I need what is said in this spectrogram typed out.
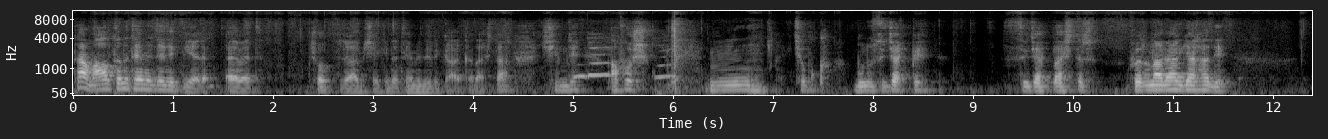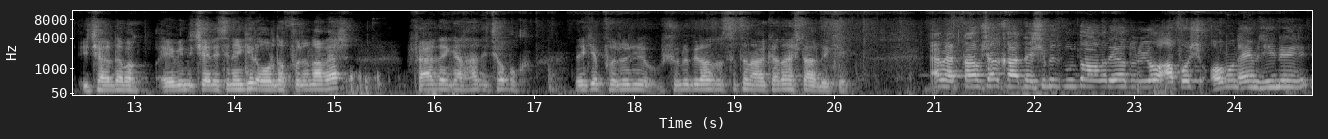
Tamam altını temizledik diyelim. Evet. Çok güzel bir şekilde temizledik arkadaşlar. Şimdi Afoş hmm, çabuk bunu sıcak bir sıcaklaştır. Fırına ver gel hadi. İçeride bak evin içerisine gir orada fırına ver. Ferde gel hadi çabuk. De ki fırını şunu biraz ısıtın arkadaşlar de. Evet tavşan kardeşimiz burada ağrıya duruyor. Apoş onun emziğini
